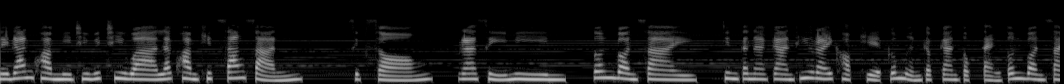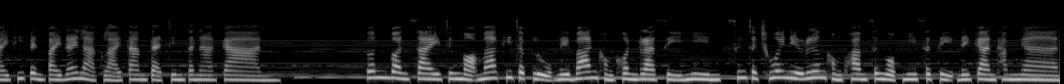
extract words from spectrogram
ในด้านความมีชีวิตชีวาและความคิดสร้างสรรค์ 12. ราศีมีน ต้นบอนไซจินตนาการที่ไร้ขอบเขตก็เหมือนกับการตกแต่งต้นบอนไซที่เป็นไปได้หลากหลายตามแต่จินตนาการ ต้นบอนไซจึงเหมาะมากที่จะปลูกในบ้านของคนราศีมีน ซึ่งจะช่วยในเรื่องของความสงบมีสติในการทำงาน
